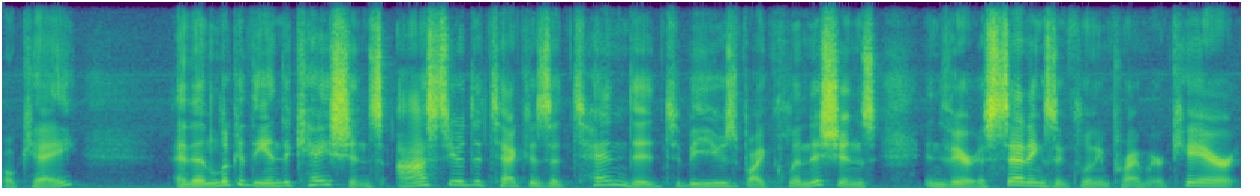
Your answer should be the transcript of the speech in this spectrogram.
Okay? And then look at the indications. OsteoDetect is intended to be used by clinicians in various settings, including primary care,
